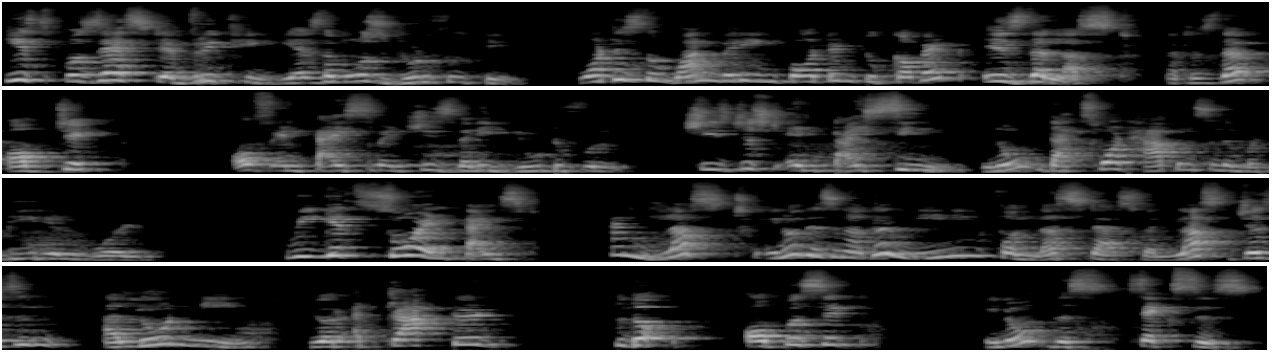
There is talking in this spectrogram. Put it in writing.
He has possessed everything. He has the most beautiful thing. What is the one very important to covet is the lust. That is the object of enticement. She's very beautiful. She's just enticing you know. That's what happens in the material world. We get so enticed. And lust you know there's another meaning for lust as well. Lust doesn't alone mean you're attracted to the opposite you know the sexes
